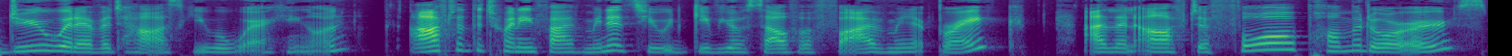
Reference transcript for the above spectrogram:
do whatever task you were working on. After the 25 minutes, you would give yourself a five minute break. And then after four Pomodoros,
